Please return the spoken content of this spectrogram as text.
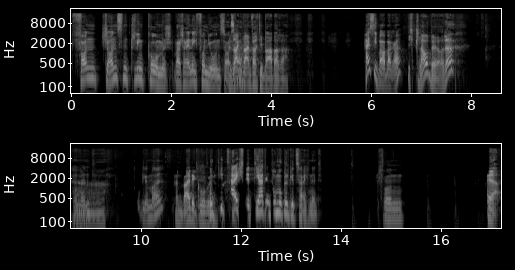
von Johnson klingt komisch. Wahrscheinlich von Jonsson. Sagen ja. wir einfach die Barbara. Heißt die Barbara? Ich glaube, oder? Moment. Ah. Google mal. Können beide googeln. Und die zeichnet, die hat den Pumuckel gezeichnet. Von ja.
